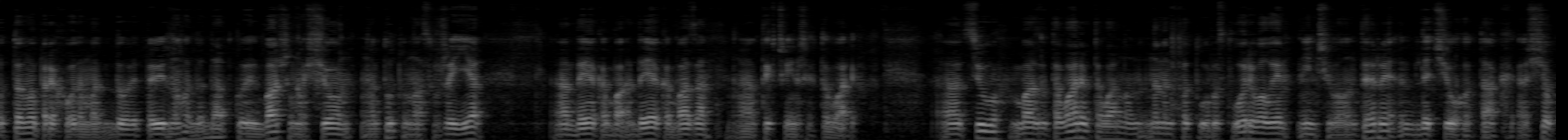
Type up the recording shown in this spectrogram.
Тобто ми переходимо до відповідного додатку і бачимо, що тут у нас вже є е, деяка база е, тих чи інших товарів. Е, Цю базу товарів, товарну номенклатуру створювали інші волонтери. Для чого так? Щоб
